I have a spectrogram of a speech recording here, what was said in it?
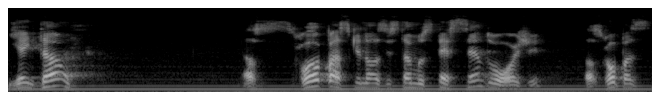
E então, as roupas que nós estamos tecendo hoje, as roupas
